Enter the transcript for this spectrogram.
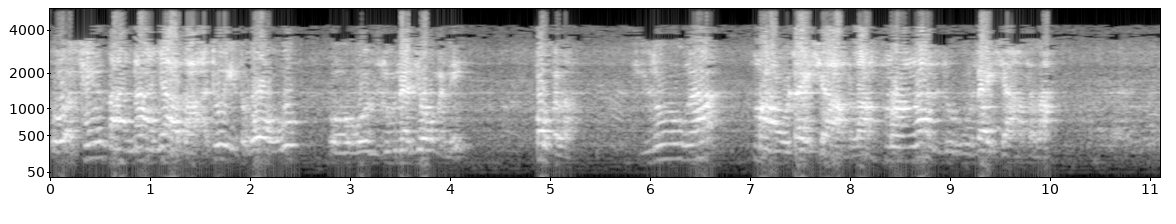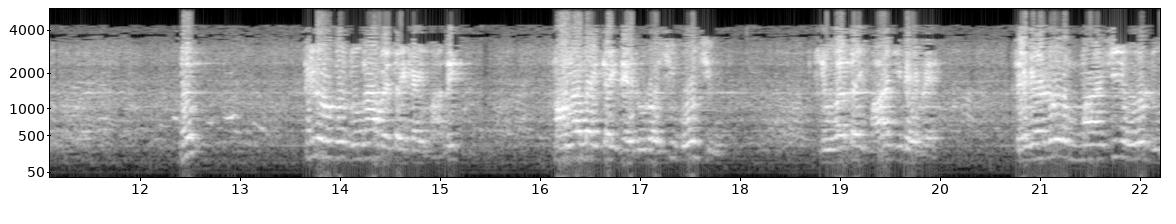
ဟိုအသင်္သာနာရတာအတွေ့တဘောကိုဟိုလူနဲ့ပြောမယ်လေဟုတ်ကလားလူကမှောင်လိုက်ရှာမလားမှန်ကလူလိုက်ရှာသလားဟင် ဒီလိုသူလူကပဲတိုက်ခိုက်ပါလေမှန်ကလိုက်တိုက်တယ်လို့တော့ရှိဖို့ရှိဘူးလူကတိုက်မှကြီးတယ်ပဲတကယ်လို့မှန်ရှိဖို့လူ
